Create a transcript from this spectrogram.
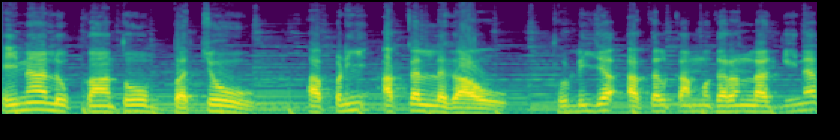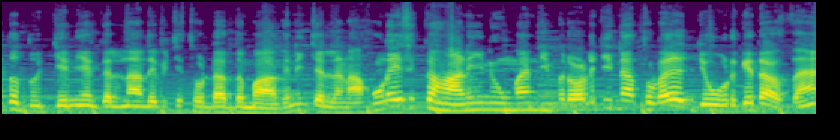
ਇਹਨਾਂ ਲੋਕਾਂ ਤੋਂ ਬਚੋ। ਆਪਣੀ ਅਕਲ ਲਗਾਓ। ਤੁਹਾਡੀ ਜਾਂ ਅਕਲ ਕੰਮ ਕਰਨ ਲੱਗ ਗਈ ਨਾ, ਤਾਂ ਦੂਜੇ ਦੀਆਂ ਗੱਲਾਂ ਦੇ ਵਿੱਚ ਤੁਹਾਡਾ ਦਿਮਾਗ ਨਹੀਂ ਚੱਲਣਾ। ਹੁਣ ਇਸ ਕਹਾਣੀ ਨੂੰ ਮੈਂ ਨਿਮਰੋਲੋਜੀ ਨਾਲ ਥੋੜਾ ਜਿਹਾ ਜੋੜ ਕੇ ਦੱਸਦਾ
